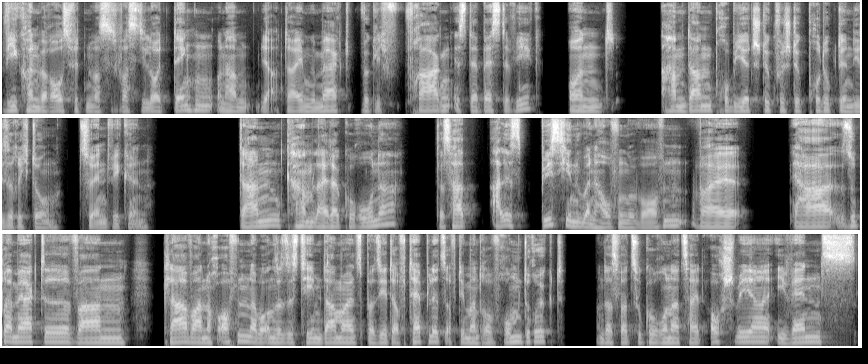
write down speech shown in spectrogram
wie können wir rausfinden, was, was die Leute denken und haben ja da eben gemerkt, wirklich Fragen ist der beste Weg und haben dann probiert, Stück für Stück Produkte in diese Richtung zu entwickeln. Dann kam leider Corona. Das hat alles bisschen über den Haufen geworfen, weil ja, Supermärkte waren, klar, waren noch offen, aber unser System damals basiert auf Tablets, auf denen man drauf rumdrückt. Und das war zu Corona-Zeit auch schwer. Events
